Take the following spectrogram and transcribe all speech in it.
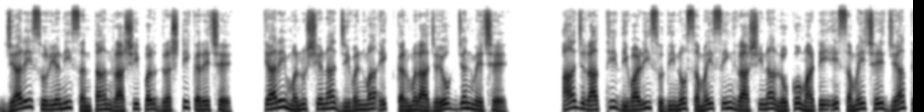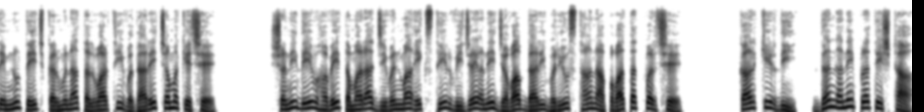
જ્યારે સૂર્યની સંતાન રાશિ પર દ્રષ્ટિ કરે છે, ત્યારે મનુષ્યના જીવનમાં એક કર્મરાજયોગ જન્મે છે. આજ રાતથી દિવાળી સુધીનો સમય સિંહ રાશિના લોકો માટે એ સમય છે જ્યાં તેમનું તેજ કર્મના તલવારથી વધારે ચમકે છે. શનિદેવ હવે તમારા જીવનમાં એક સ્થિર વિજય અને જવાબદારીભર્યું સ્થાન આપવા તત્પર છે. કારકિર્દી, ધન અને પ્રતિષ્ઠા.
